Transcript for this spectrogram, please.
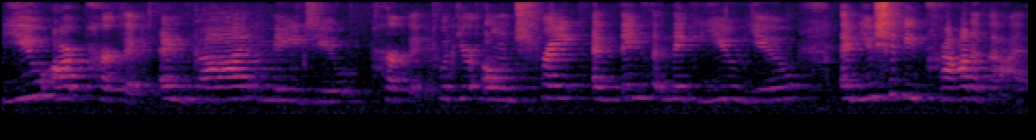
You are perfect, and God made you perfect with your own traits and things that make you you, and you should be proud of that.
